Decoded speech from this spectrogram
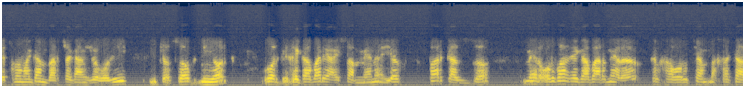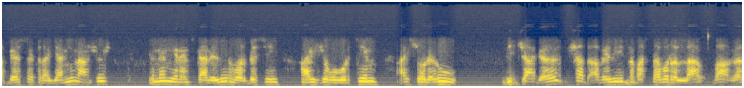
գետրոնական վարչական ժողովի միջոցով Նյու Յորք, որ ղեկավարի այս ամենը եւ Պարկազո մեր օրվա ղեկավարները գլխավորությամբ նախագահ Բեսետրագյանին անշուշտ կնեն իրենց կարելին որբեսի հայ ժողովրդին այս օրերու վիճակը շատ ավելի նպաստավոր լավ վաղը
